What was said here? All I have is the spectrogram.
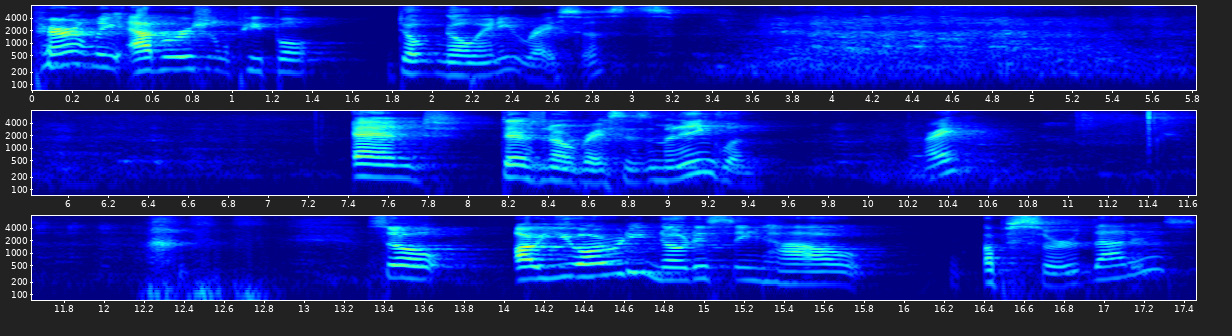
Apparently, Aboriginal people don't know any racists. and there's no racism in England, right? so, are you already noticing how absurd that is?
